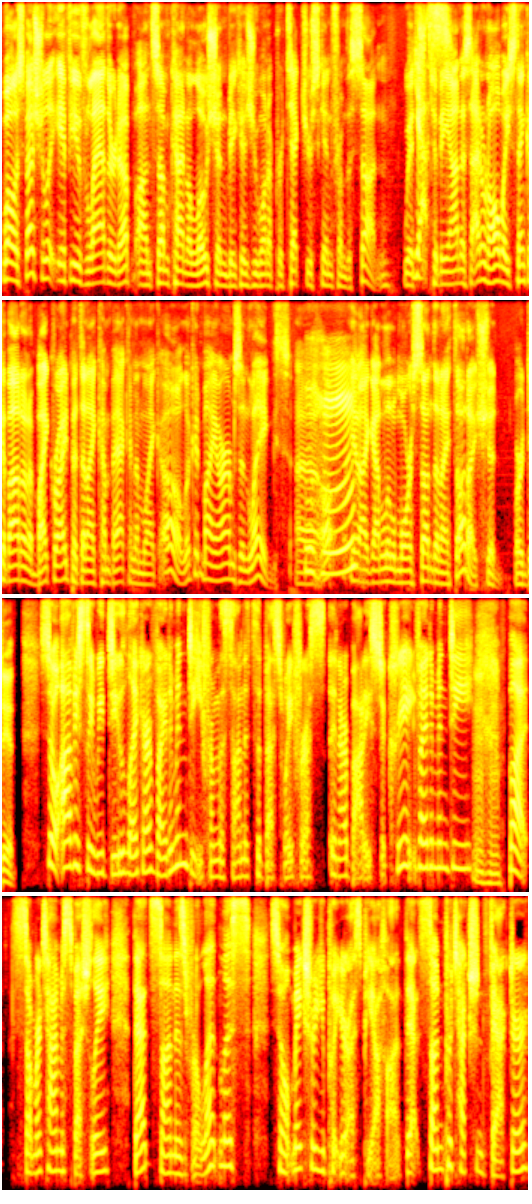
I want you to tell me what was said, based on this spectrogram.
Well, especially if you've lathered up on some kind of lotion because you want to protect your skin from the sun, which, Yes. to be honest, I don't always think about on a bike ride, but then I come back and I'm like, oh, look at my arms and legs. Uh, oh, you know, I got a little more sun than I thought I should or did. So obviously we do like our vitamin D from the sun. It's the best way for us in our bodies to create vitamin D. But summertime especially, that sun is relentless. So make sure you put your SPF on. That sun protection factor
